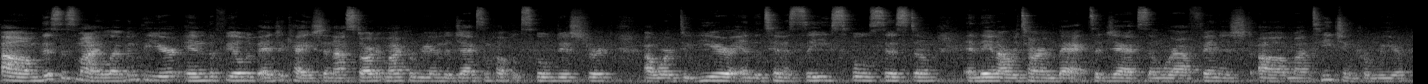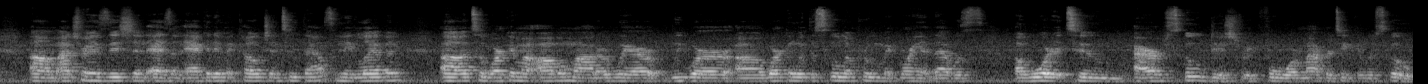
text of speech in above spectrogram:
Um, this is my 11th year in the field of education. I started my career in the Jackson Public School District. I worked a year in the Tennessee school system, and then I returned back to Jackson where I finished uh, my teaching career. Um, I transitioned as an academic coach in 2011 uh, to work in my alma mater where we were uh, working with the school improvement grant that was awarded to our school district for my particular school.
